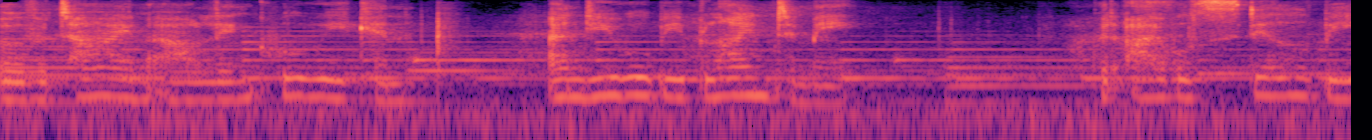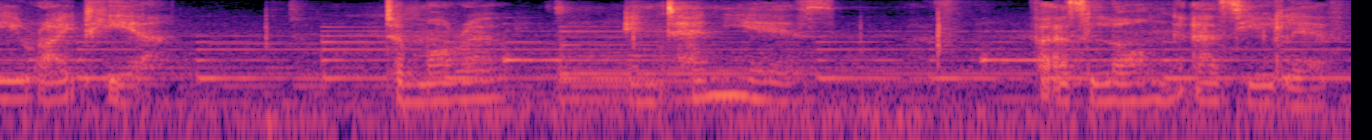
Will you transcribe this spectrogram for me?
Over time, our link will weaken, and you will be blind to me. But I will still be right here. Tomorrow, in ten years, for as long as you live.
